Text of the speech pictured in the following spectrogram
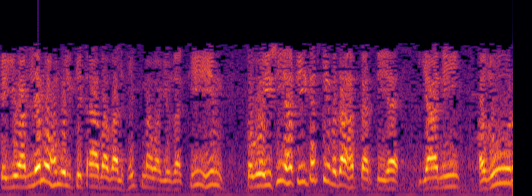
کہ یو الم الکتاب اول حکم و یوزکیم تو وہ اسی حقیقت کی وضاحت کرتی ہے یعنی حضور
